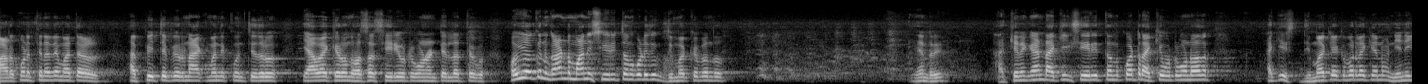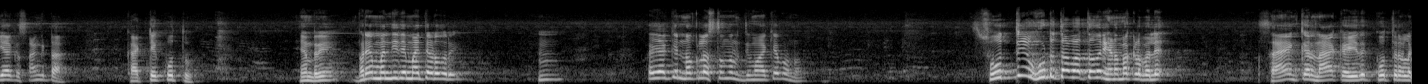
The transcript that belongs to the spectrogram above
ಮಾಡ್ಕೊಂಡು ತಿನ್ನೋದೇ ಮಾತಾಡಲ್ಲ. ಅಪ್ಪಿ ತಪ್ಪಿರು ನಾಲ್ಕು ಮಂದಿ ಕುಂತಿದ್ರು ಯಾವಾಕ್ಯಾರ ಒಂದು ಹೊಸ ಸೀರೆ ಉಟ್ಕೊಂಡು ಹೊಂಟಿಲ್ಲ, ತಗೋ. ಅಯ್ಯೋಕಿನ ಗಂಡ ಮಾನಿ ಸೀರೆ ತಂದು ಕೊಡಿದ್ದು ದಿಮಕ್ಕೆ ಬಂದದ್ದು. ಏನು ರೀ ಆಕಿನ ಗಂಡ ಆಕಿಗೆ ಸೀರೆ ತಂದು ಕೊಟ್ರೆ ಅಕ್ಕಿ ಉಟ್ಕೊಂಡು ಹೋದ್ರೆ, ಆಕಿ ಬರ್ಲಿಕ್ಕೆ ಬರ್ಲಿಕ್ಕೇನು ನಿನಗೆ ಯಾಕೆ ಸಂಕಟ? ಕಟ್ಟಿ ಕೂತು. ಏನು ರೀ ಬರೇ ಮಂದಿದೆ ಮಾತಾಡೋದು ರೀ ಹ್ಞೂ ಅಯ್ಯಾಕೆ ನಕ್ಲಸ್ ತಂದ್ರೆ ದಿಮಾಕೆ ಬಂದು ಸುದ್ದಿ ಹುಟ್ಟುತ್ತಾವತ್ತಂದ್ರೆ ಹೆಣ್ಮಕ್ಳು ಬಲೆ. ಸಾಯಂಕಾಲ ನಾಲ್ಕು ಐದಕ್ಕೆ ಕೂತ್ರಲ್ಲ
